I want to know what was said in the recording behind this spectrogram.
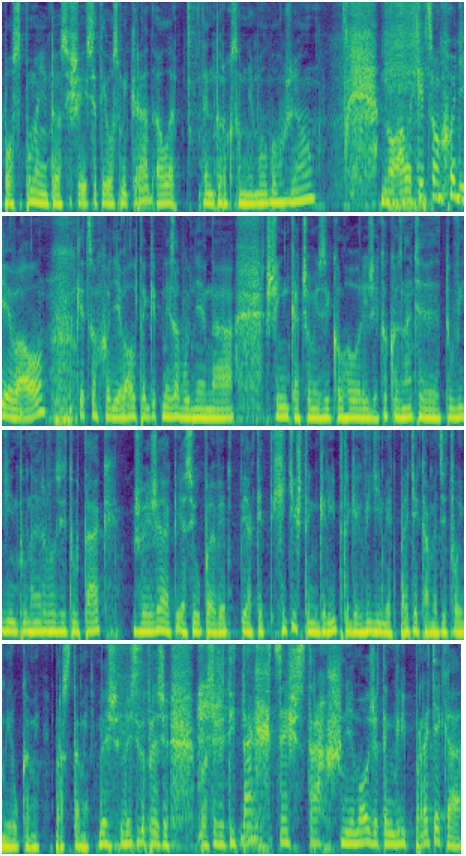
po spomeniem to asi 68 krát, ale tento rok som nebol, bohužiaľ. No ale keď som chodieval, keď som chodieval, tak nezabudnem na Šinka, čo mi zvykol hovoriť, že koko, znáte, tu vidím tú nervozitu tak, už vieš, ja, ja si úplne viem, ja keď chytíš ten grip, tak jak vidím, jak preteká medzi tvojimi rukami, prstami. Vieš, vieš si to predstaviť, že, proste, že ty tak chceš strašne moc, že ten grip preteká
